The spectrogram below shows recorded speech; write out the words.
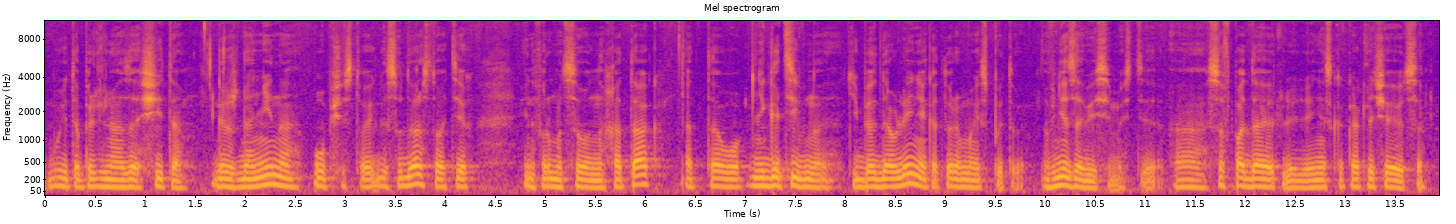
будет определена защита гражданина, общества и государства от тех информационных атак, от того негативного кибердавления, которое мы испытываем. Вне зависимости, э, совпадают ли или несколько отличаются –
